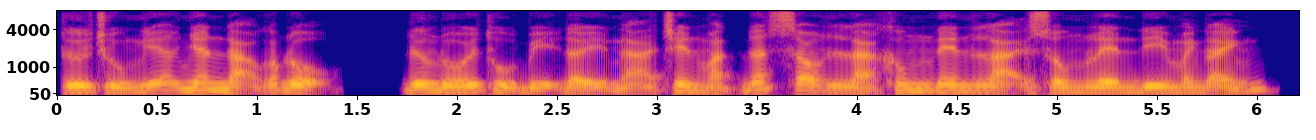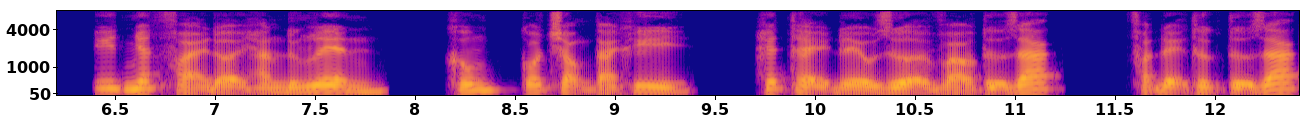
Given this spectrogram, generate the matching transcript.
Từ chủ nghĩa nhân đạo góc độ, đương đối thủ bị đẩy ngã trên mặt đất sau là không nên lại xông lên đi manh đánh, ít nhất phải đợi hắn đứng lên, không có trọng tài khi, hết thể đều dựa vào tự giác, phạt đệ thực tự giác,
